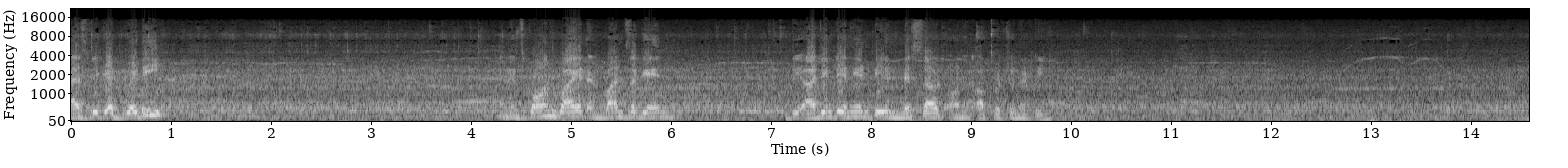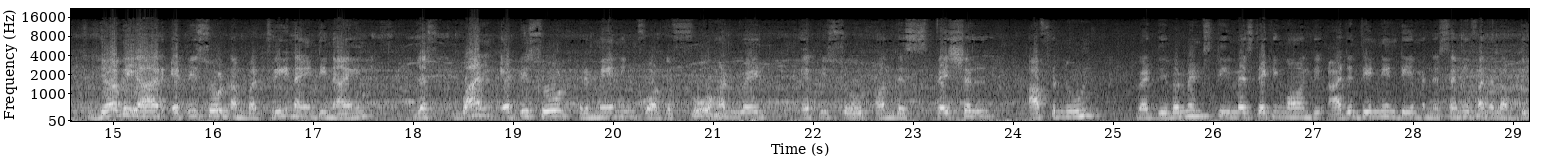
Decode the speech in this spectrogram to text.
As we get ready, and it's gone wide, and once again the Argentinian team miss out on an opportunity. Here we are, episode number 399. Just one episode remaining for the 400 episode on this special afternoon where the women's team is taking on the Argentinian team in the semi-final of the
